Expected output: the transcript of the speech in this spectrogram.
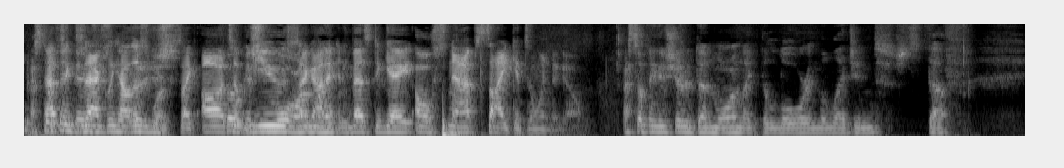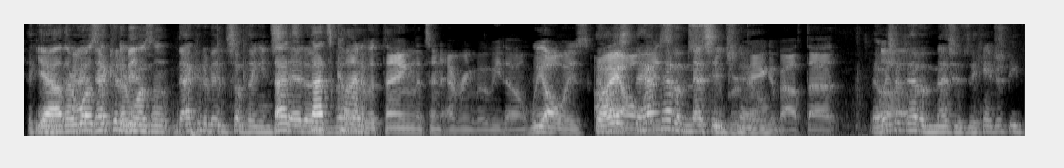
That's exactly just- how this works. like, oh, it's abuse. I gotta like- investigate. Oh, snap, psych, it's a Wendigo. I still think they should have done more on like the lore and the legend stuff. Yeah, there wasn't- That could have there been, wasn't- That could have been something instead That's of. that's kind of a thing that's in every movie, though. We always, They I always- always they have to have a message super now. big about that. They always have to uh, have a message. They can't just be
